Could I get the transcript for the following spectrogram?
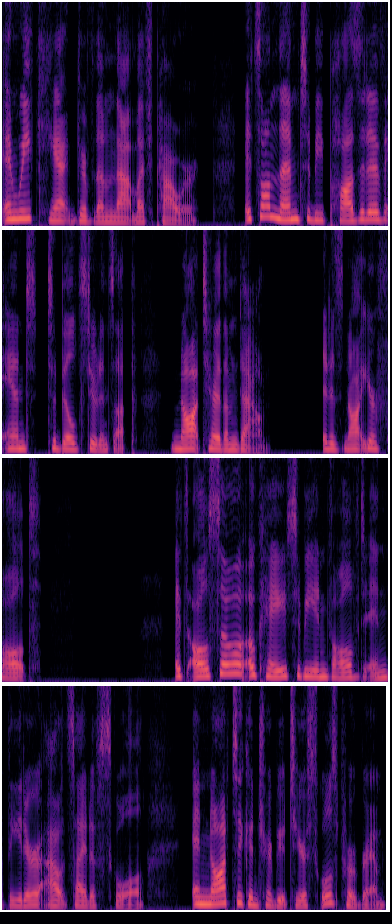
and we can't give them that much power. It's on them to be positive and to build students up, not tear them down. It is not your fault. It's also okay to be involved in theater outside of school and not to contribute to your school's program.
